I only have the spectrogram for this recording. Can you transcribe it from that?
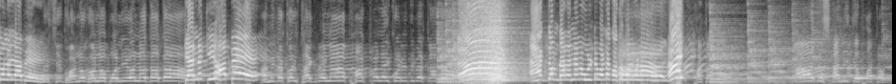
চলে যাবে। বেশি ঘন ঘন বলিও না দাদা। কেন কি হবে? আমি যখন থাকব না ফাঁক পেলেই করে দিবে কাদা। একদম দাদার নামে উল্টো পাল্টা কথা বলব না। ফাটাবো। আজ শালিকে ফাটাবো।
